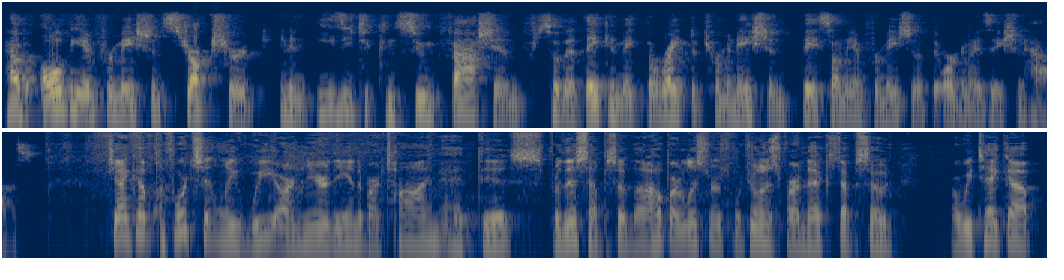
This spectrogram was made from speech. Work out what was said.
have all the information structured in an easy to consume fashion so that they can make the right determination based on the information that the organization has. Jacob, unfortunately, we are near the end of our time at this for this episode, but I hope our listeners will join us for our next episode where we take up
